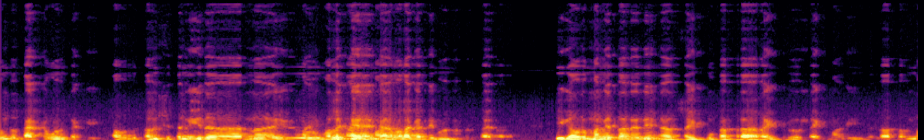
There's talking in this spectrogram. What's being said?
ಒಂದು ಫ್ಯಾಕ್ಟರಿಗಳು ಕಟ್ಟಿ ಅವರು ಕಲುಷಿತ ನೀರನ್ನ ಹೊಲಕ್ಕೆ ಹೊಲ ಗದ್ದೆಗಳನ್ನ ಬಿಡ್ತಾ ಇದ್ದಾರೆ. ಈಗ ಅವರು ಮನೆ ತಾನೇನೆ ಸೈಟ್ ಮುಖಾಂತರ ರೈತರು ಸ್ಟ್ರೈಕ್ ಮಾಡಿ ಇದೆಲ್ಲ ಬಂದ್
